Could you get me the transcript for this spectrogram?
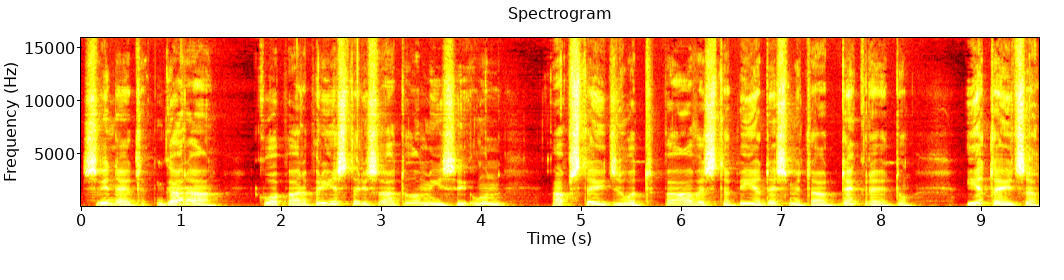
svinēt garā kopā ar priesteri svēto mīsi un, apsteidzot pāvesta pie desmitā dekrētu, ieteica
